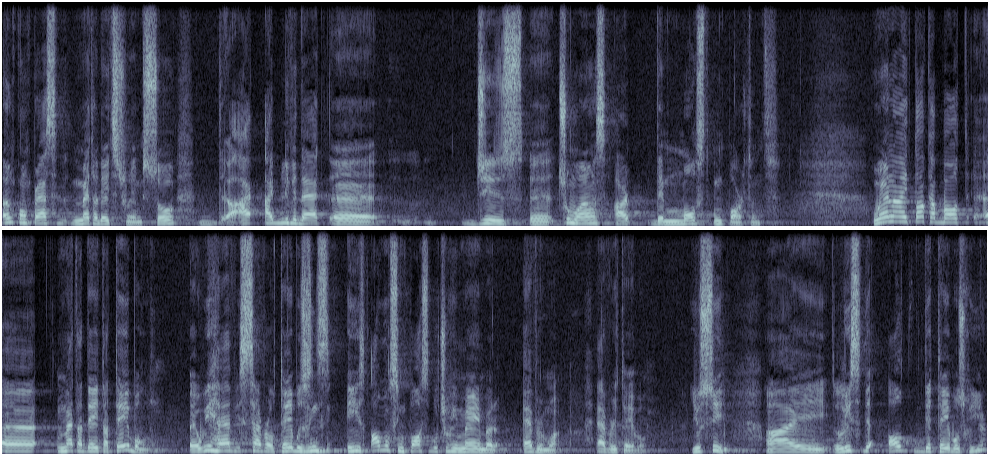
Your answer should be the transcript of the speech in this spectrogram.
uncompressed metadata stream. So I, I believe that uh, these uh, two ones are the most important. When I talk about uh, metadata table, uh, we have several tables. It is almost impossible to remember everyone, every table. You see, I list all the tables here.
